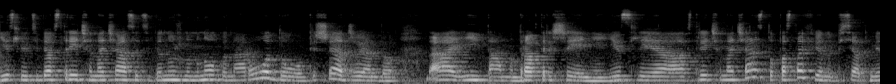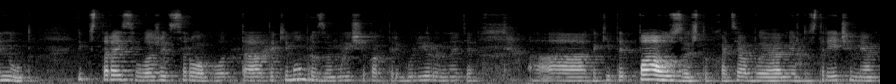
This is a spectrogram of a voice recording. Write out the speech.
Если у тебя встреча на час, и тебе нужно много народу, пиши адженду да, и там драфт решения. Если встреча на час, то поставь ее на 50 минут и постарайся уложить срок. Вот а, таким образом мы еще как-то регулируем знаете, а, какие-то паузы, чтобы хотя бы между встречами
